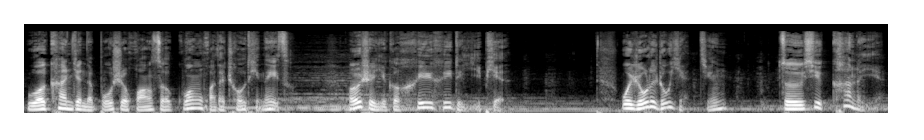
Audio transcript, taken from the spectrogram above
我看见的不是黄色光滑的抽屉内侧，而是一个黑黑的一片。我揉了揉眼睛，仔细看了一眼，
